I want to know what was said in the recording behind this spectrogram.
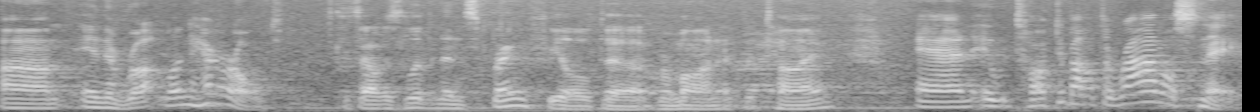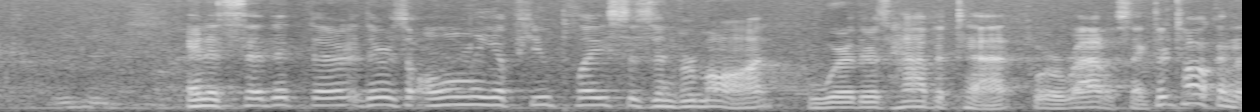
um, in the Rutland Herald because I was living in Springfield, uh, Vermont at the time, and it talked about the rattlesnake. And it said that there, there's only a few places in Vermont where there's habitat for a rattlesnake. They're talking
